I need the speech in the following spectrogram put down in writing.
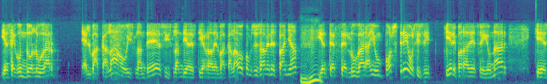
Y en segundo lugar el bacalao islandés, Islandia es tierra del bacalao, como se sabe en España, y en tercer lugar hay un postre, o si se quiere para desayunar, que es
